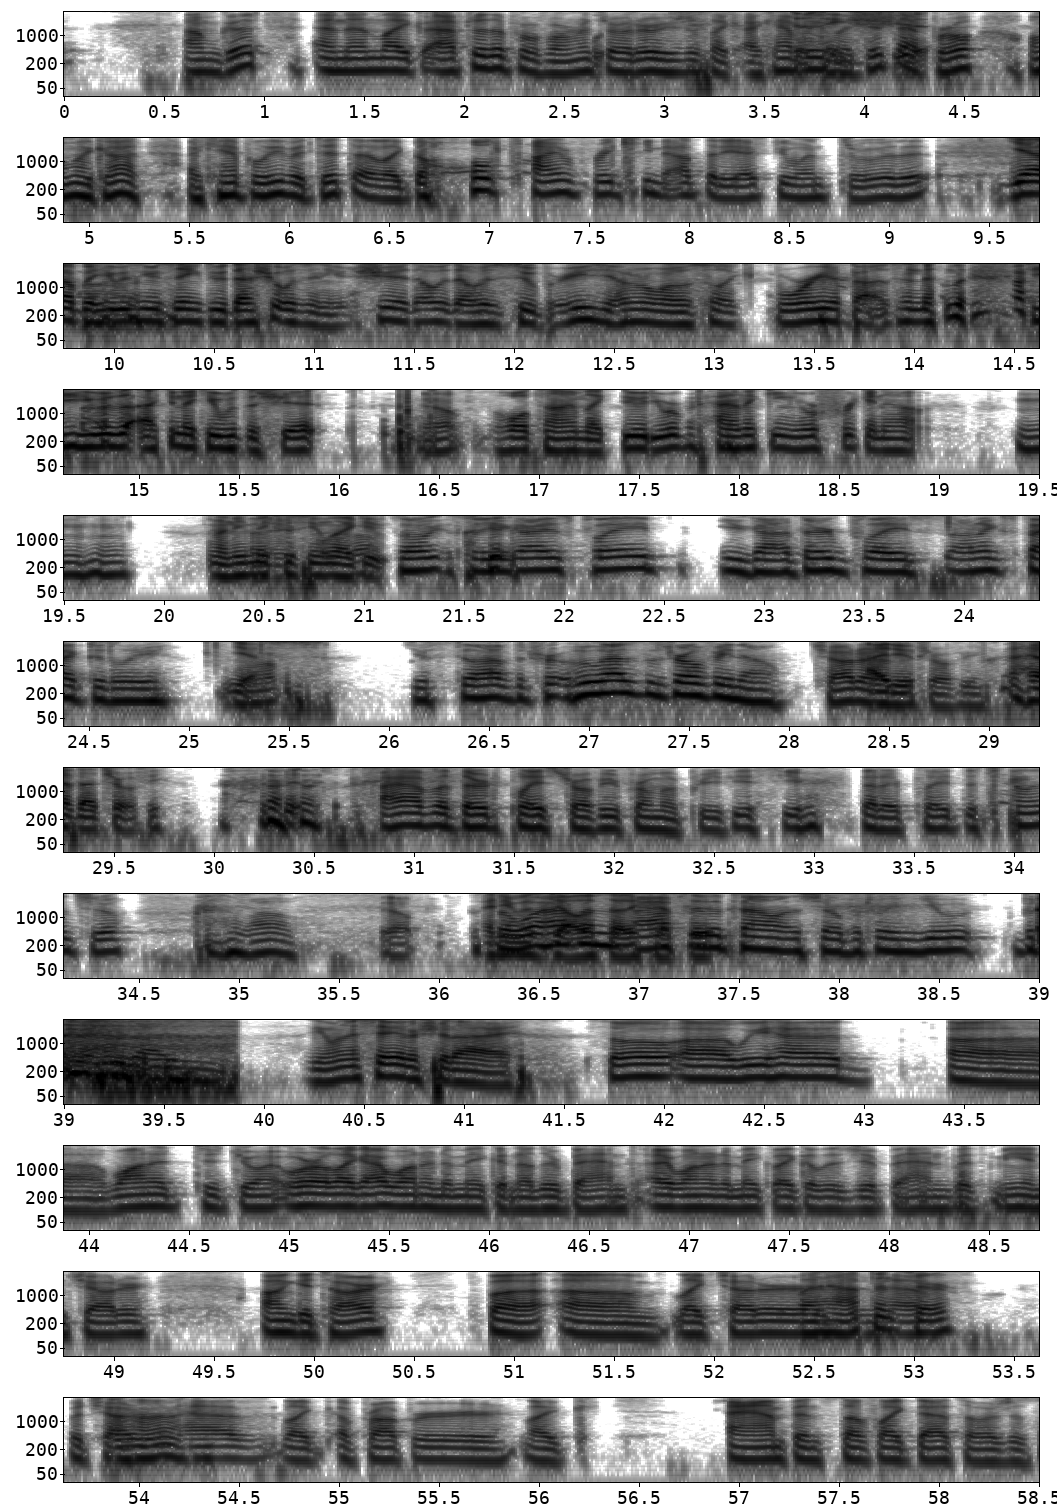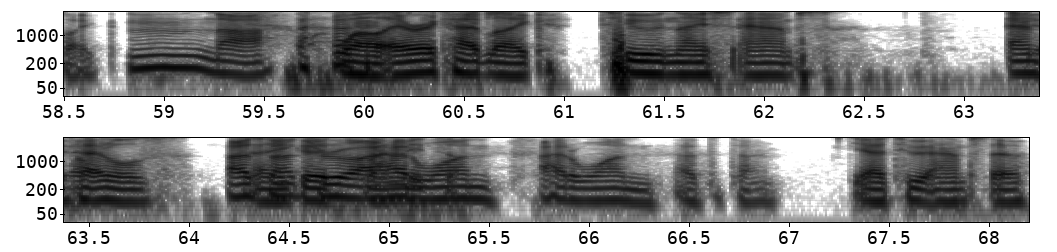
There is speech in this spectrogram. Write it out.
I'm good. And then like after the performance or whatever, he's just like, I can't This believe I did shit. that, bro. Oh my god, I can't believe I did that. Like the whole time freaking out that he actually went through with it. Yeah, but he was Uh, even saying, dude, that shit wasn't even shit. That was that was super easy. I don't know what I was like worried about. And then he, he was acting like he was the shit Yep. the whole time. Like, dude, you were panicking. You were freaking out. Mm-hmm. And he makes he it seem like it, So so you guys played. You got third place unexpectedly. yes, You still have the tro- who has the trophy now? Chowder I do. a trophy. I have that trophy. I have a third place trophy from a previous year that I played the talent show. wow. Yep. And he So was what jealous happened that after the talent show between you between you guys? you want to say it or should I? So uh, we had uh wanted to join, or like I wanted to make another band. I wanted to make like a legit band with me and Chowder on guitar, but um like Cheddar. What didn't happened, have- sir? But didn't Uh-huh. have like a proper like amp and stuff like that, so I was just like, mm, nah. Well, Eric had like two nice amps and Yeah. pedals. that's not true. I had me to- one. I had one at the time. Yeah, two amps though.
